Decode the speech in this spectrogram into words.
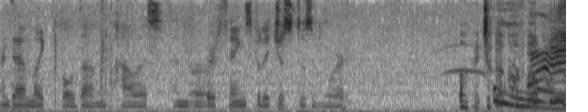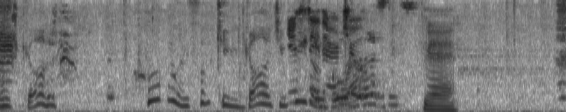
and then like pull down the pallet and other things, but it just doesn't work. Oh, oh my god! Oh, oh my fucking god! You You beat stay there, boy. Joe. Yeah.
